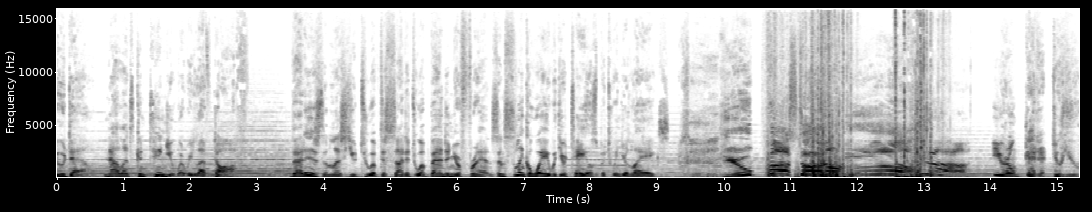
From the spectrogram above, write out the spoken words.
Two down. Now let's continue where we left off. That is, unless you two have decided to abandon your friends and slink away with your tails between your legs. You bastard! You don't get it, do you?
